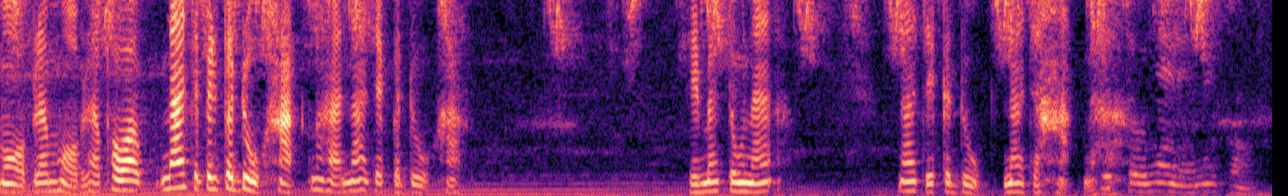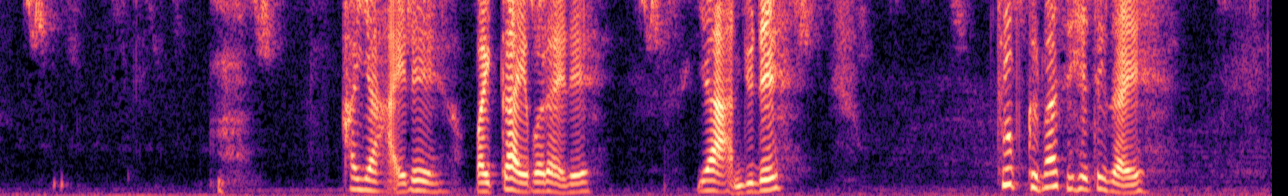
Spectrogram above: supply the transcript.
หมอบแล้วหมอบแล้ว เพราะว่าน่าจะเป็นกระดูกหักนะคะ น่าจะกระดูกหัก เห็นไหมตรงนั้นน่าจะกระดูกน่าจะหักนะคะขยายเด้ ไปไกลบ่ได้เด้ย่านอยู่เด้ ทุบขึ้นมาสิเฮ็ดจังได เ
